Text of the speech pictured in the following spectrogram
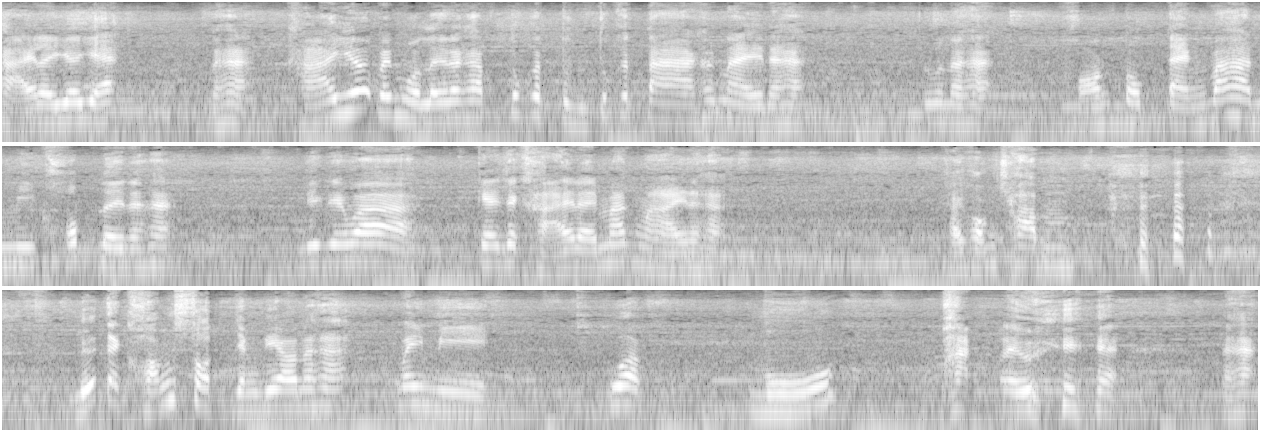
ขายอะไรเยอะแยะนะฮะขายเยอะไปหมดเลยนะครับ ตุ๊กตุ่นตุ๊กตาข้างในนะฮะดูนะฮะของตกแต่งบ้านมีครบเลยนะฮะเรียกได้ว่าแกจะขายอะไรมากมายนะฮะขายของชำเหลือแต่ของสดอย่างเดียวนะฮะไม่มีพวกหมูผักอะไรพวกนี้นะฮะ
